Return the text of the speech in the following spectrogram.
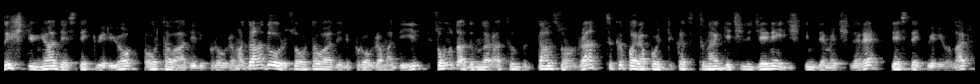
dış dünya destek veriyor orta vadeli programa. Daha doğrusu orta vadeli programa değil, somut adımlar atıldıktan sonra sıkı para politikasına geçileceğine ilişkin demeçlere destek veriyorlar.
